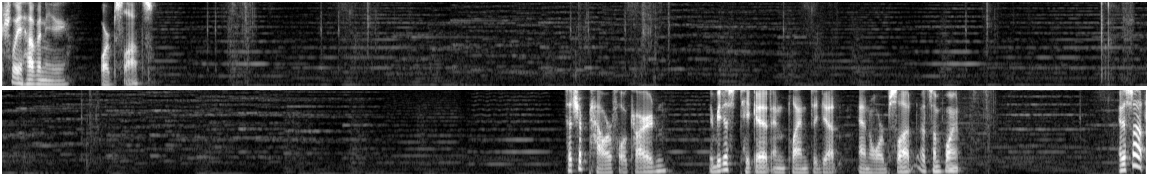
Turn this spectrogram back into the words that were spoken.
Actually have any orb slots. Such a powerful card. Maybe just take it and plan to get an orb slot at some point. And it's not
